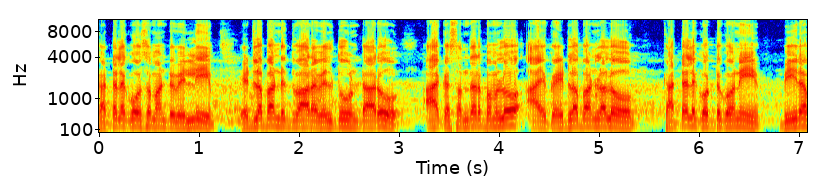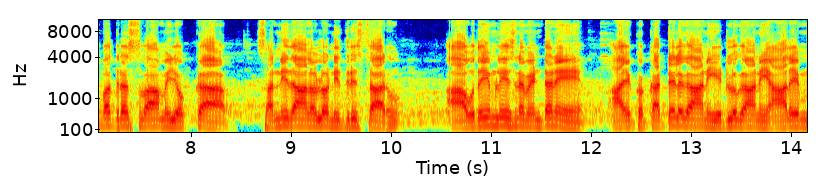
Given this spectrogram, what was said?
కట్టెల కోసం అంటూ వెళ్ళి ఎడ్ల బండి ద్వారా వెళ్తూ ఉంటారు. ఆ యొక్క సందర్భంలో ఆ యొక్క ఎడ్ల బండ్లలో కట్టెలు కొట్టుకొని వీరభద్రస్వామి యొక్క సన్నిధానంలో నిద్రిస్తారు. ఆ ఉదయం లేచిన వెంటనే ఆ యొక్క కట్టెలు కానీ ఎడ్లు కానీ ఆలయం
